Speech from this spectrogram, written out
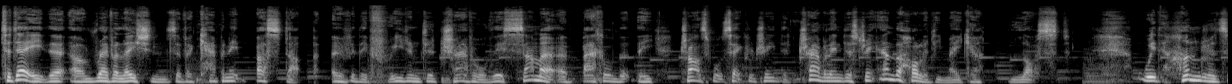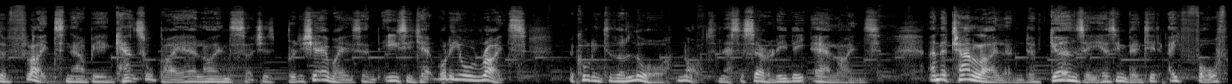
Today, there are revelations of a cabinet bust up over the freedom to travel this summer, a battle that the Transport Secretary, the travel industry, and the holidaymaker lost. With hundreds of flights now being cancelled by airlines such as British Airways and EasyJet, what are your rights? According to the law, not necessarily the airlines. And the Channel Island of Guernsey has invented a fourth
